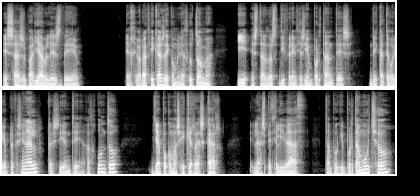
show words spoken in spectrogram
esas variables de, eh, geográficas de comunidad autónoma y estas dos diferencias importantes de categoría profesional, residente adjunto, ya poco más hay que rascar. La especialidad tampoco importa mucho.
